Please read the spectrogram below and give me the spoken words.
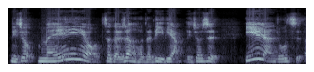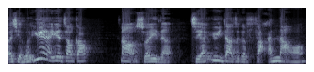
你就没有这个任何的力量，也就是。依然如此，而且会越来越糟糕。那、哦、所以呢，只要遇到这个烦恼哦，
